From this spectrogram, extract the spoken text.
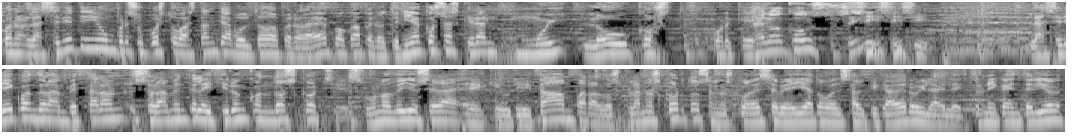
Bueno, la serie tenía un presupuesto bastante abultado para la época, pero tenía cosas que eran muy low cost. Porque... ¿Low cost? Sí, sí, sí. La serie cuando la empezaron solamente la hicieron con dos coches. Uno de ellos era el que utilizaban para los planos cortos, en los cuales se veía todo el salpicadero y la electrónica interior,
